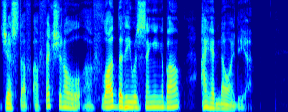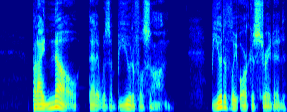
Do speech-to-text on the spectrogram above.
just a, a fictional uh, flood that he was singing about. I had no idea. But I know that it was a beautiful song, beautifully orchestrated,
